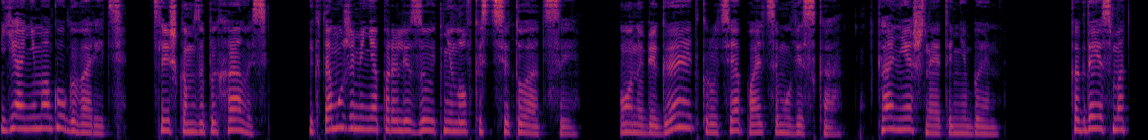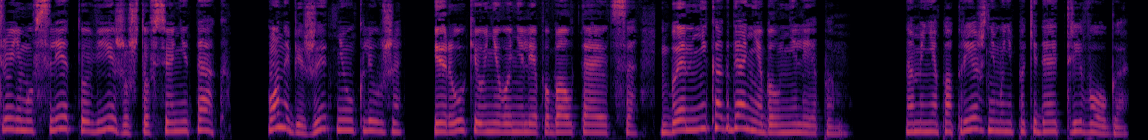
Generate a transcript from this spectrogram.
Я не могу говорить, слишком запыхалась, и к тому же меня парализует неловкость ситуации. Он убегает, крутя пальцем у виска. Конечно, это не Бен. Когда я смотрю ему вслед, то вижу, что все не так. Он и бежит неуклюже, и руки у него нелепо болтаются. Бен никогда не был нелепым. Но меня по-прежнему не покидает тревога.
